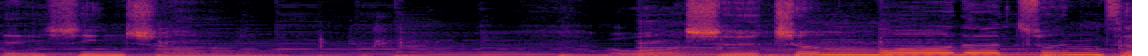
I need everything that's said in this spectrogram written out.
得欣赏。我是沉默的存在，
